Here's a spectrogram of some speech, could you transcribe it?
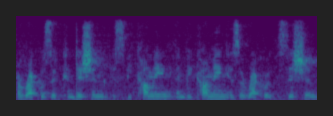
a requisite condition is becoming, and becoming is a requisition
